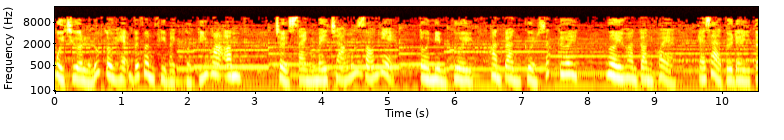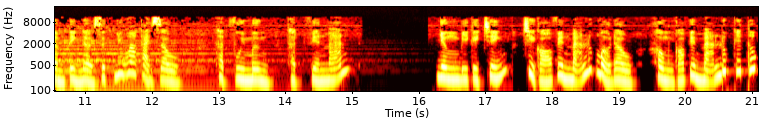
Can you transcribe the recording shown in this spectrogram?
Buổi trưa là lúc tôi hẹn với Vân Phi Bạch ở tí hoa âm. Trời xanh mây trắng, gió nhẹ. Tôi mỉm cười, hoàn toàn cười rất tươi. Người hoàn toàn khỏe, cái giả tôi đầy tầm tình nở rực như hoa cải dầu. Thật vui mừng, thật viên mãn. Nhưng bi kịch chính chỉ có viên mãn lúc mở đầu, không có viên mãn lúc kết thúc.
